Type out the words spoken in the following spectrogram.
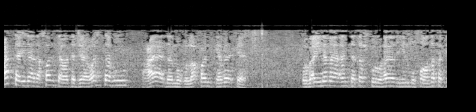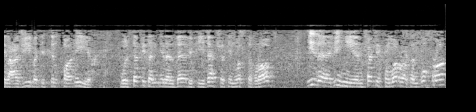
حتى إذا دخلت وتجاوزته عاد مغلقا كما كان. وبينما أنت تشكر هذه المصادفة العجيبة التلقائية ملتفتا إلى الباب في دهشة واستغراب إذا به ينفتح مرة أخرى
